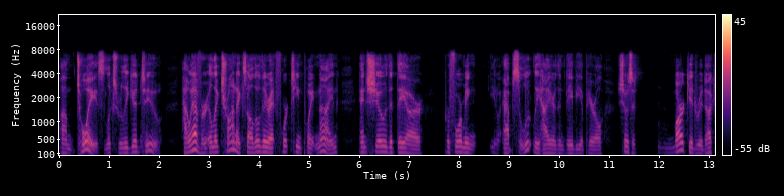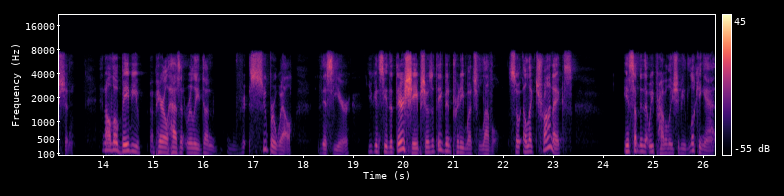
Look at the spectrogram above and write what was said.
Um, toys looks really good too. However, electronics, although they're at 14.9 and show that they are performing, you know, absolutely higher than baby apparel, shows a marked reduction. And although baby apparel hasn't really done super well this year, you can see that their shape shows that they've been pretty much level. So electronics is something that we probably should be looking at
